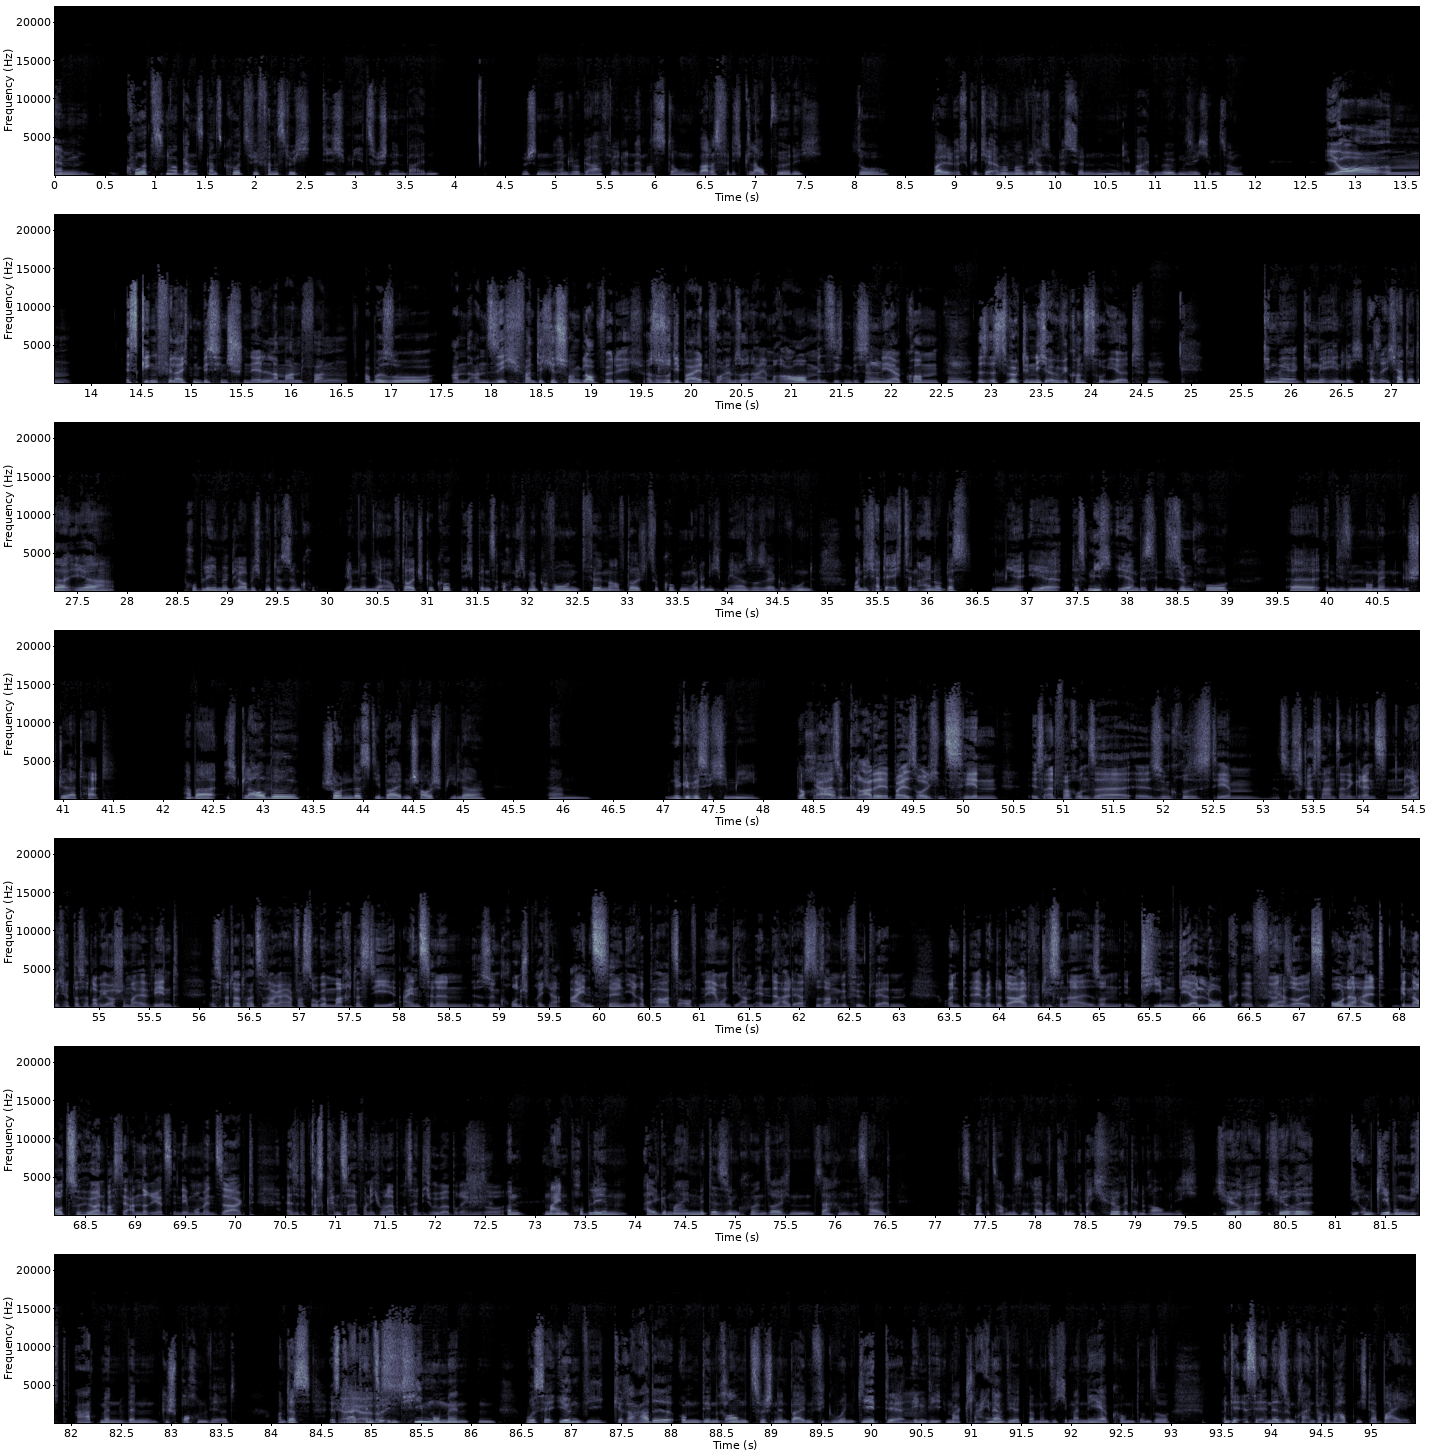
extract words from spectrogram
Ähm, kurz nur, ganz, ganz kurz, wie fandest du die Chemie zwischen den beiden? Zwischen Andrew Garfield und Emma Stone? War das für dich glaubwürdig? So? Weil es geht ja immer mal wieder so ein bisschen, hm, die beiden mögen sich und so. Ja, ähm, es ging vielleicht ein bisschen schnell am Anfang, aber so an, an sich fand ich es schon glaubwürdig. Also so die beiden vor allem so in einem Raum, wenn sie sich ein bisschen Mhm. näher kommen. Hm. Das ist, wirkte nicht irgendwie konstruiert. Hm. Ging, mir, ging mir ähnlich. Also ich hatte da eher Probleme, glaube ich, mit der Synchro. Wir haben den ja auf Deutsch geguckt. Ich bin es auch nicht mehr gewohnt, Filme auf Deutsch zu gucken oder nicht mehr so sehr gewohnt. Und ich hatte echt den Eindruck, dass mir eher, dass mich eher ein bisschen die Synchro äh, in diesen Momenten gestört hat. Aber ich glaube Mhm. schon, dass die beiden Schauspieler ähm, eine gewisse Chemie doch Ja, haben. also gerade bei solchen Szenen ist einfach unser äh, Synchrosystem, also es stößt an seine Grenzen. Ja. Weil ich habe das ja, glaube ich, auch schon mal erwähnt. Es wird halt heutzutage einfach so gemacht, dass die einzelnen Synchronsprecher einzeln ihre Parts aufnehmen und die am Ende halt erst zusammengefügt werden. Und äh, wenn du da halt wirklich so, eine, so einen intimen Dialog äh, führen Ja. sollst, ohne halt genau zu hören, was der andere jetzt in dem Moment sagt, also das kannst du einfach nicht hundertprozentig rüberbringen. So. Und mein Problem allgemein mit der Synchro in solchen Sachen ist halt, das mag jetzt auch ein bisschen albern klingen, aber ich höre den Raum nicht. Ich höre, ich höre die Umgebung nicht atmen, wenn gesprochen wird. Und das ist Ja, gerade ja, in so Intimmomenten, wo es ja irgendwie gerade um den Raum zwischen den beiden Figuren geht, der Mhm. irgendwie immer kleiner wird, weil man sich immer näher kommt und so. Und der ist ja in der Synchro einfach überhaupt nicht dabei.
